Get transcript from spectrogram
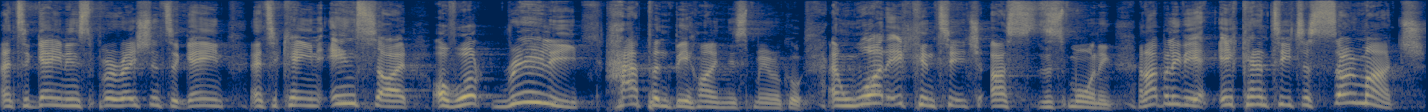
and to gain inspiration, to gain and to gain insight of what really happened behind this miracle and what it can teach us this morning. And I believe it, it can teach us so much,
